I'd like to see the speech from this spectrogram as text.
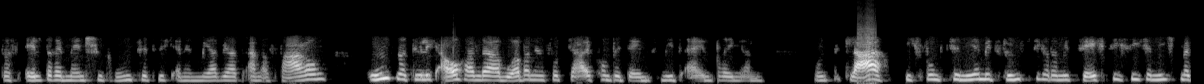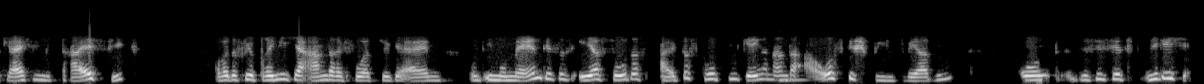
dass ältere Menschen grundsätzlich einen Mehrwert an Erfahrung und natürlich auch an der erworbenen Sozialkompetenz mit einbringen. Und klar, ich funktioniere mit 50 oder mit 60 sicher nicht mehr gleich wie mit 30, aber dafür bringe ich ja andere Vorzüge ein. Und im Moment ist es eher so, dass Altersgruppen gegeneinander mhm. ausgespielt werden. Und das ist jetzt wirklich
